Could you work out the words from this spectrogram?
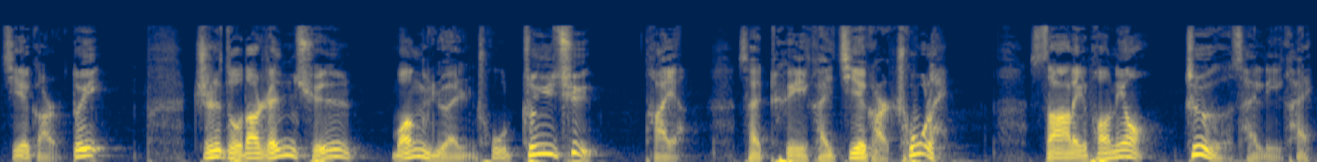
秸秆堆，只等到人群往远处追去，他呀才推开秸秆出来，撒了一泡尿。这才离开。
